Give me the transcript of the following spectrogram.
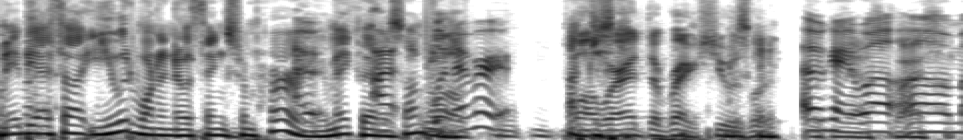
Maybe I thought you would want to know things from her. you make that I- assumption. whatever. While we're at the break, she was looking. Okay, well, um.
